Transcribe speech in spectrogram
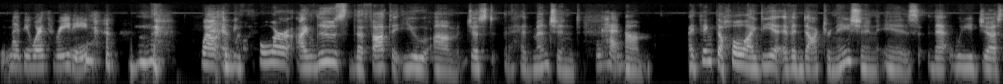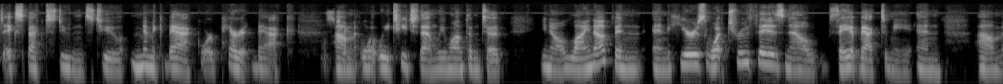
It might be worth reading. well, and before I lose the thought that you um, just had mentioned, okay. Um, I think the whole idea of indoctrination is that we just expect students to mimic back or parrot back um, what we teach them. We want them to you know line up and and here's what truth is now say it back to me. And um,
